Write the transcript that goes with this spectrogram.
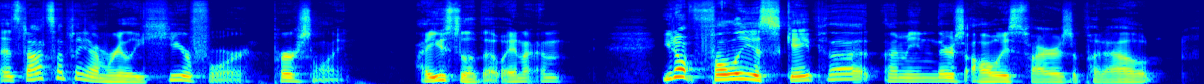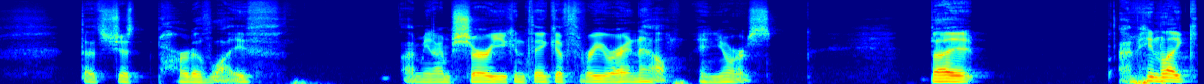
it's not something I'm really here for personally. I used to live that way. And, and you don't fully escape that. I mean, there's always fires to put out. That's just part of life. I mean, I'm sure you can think of three right now in yours. But I mean, like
